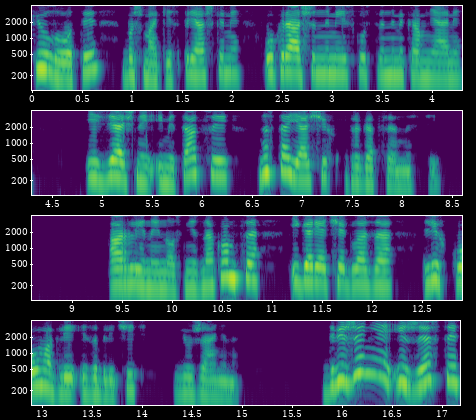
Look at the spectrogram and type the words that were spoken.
кюлоты, башмаки с пряжками, украшенными искусственными камнями, изящной имитацией настоящих драгоценностей. Орлиный нос незнакомца и горячие глаза легко могли изобличить южанина. Движения и жесты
